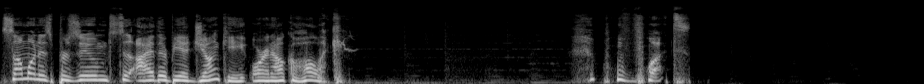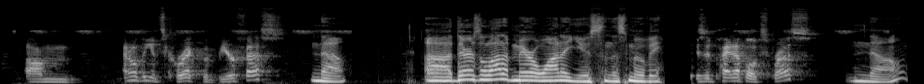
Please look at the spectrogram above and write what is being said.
Someone is presumed to either be a junkie or an alcoholic. what? Um, I don't think it's correct, but Beer Fest. No. Uh, there's a lot of marijuana use in this movie. Is it Pineapple Express? No.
